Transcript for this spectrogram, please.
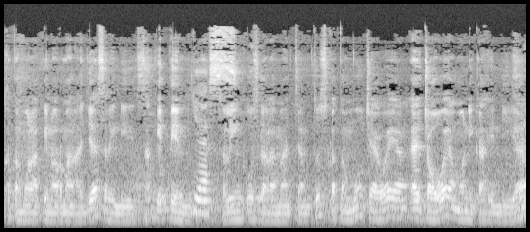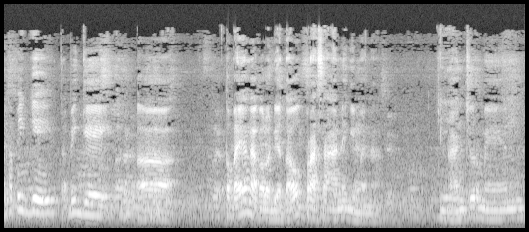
ketemu laki normal aja sering disakitin. Yes. selingkuh segala macam. Terus ketemu cewek yang eh cowok yang mau nikahin dia. Tapi gay. Tapi gay. Eh, kebayang nggak kalau dia tahu perasaannya gimana? Iya. hancur men.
